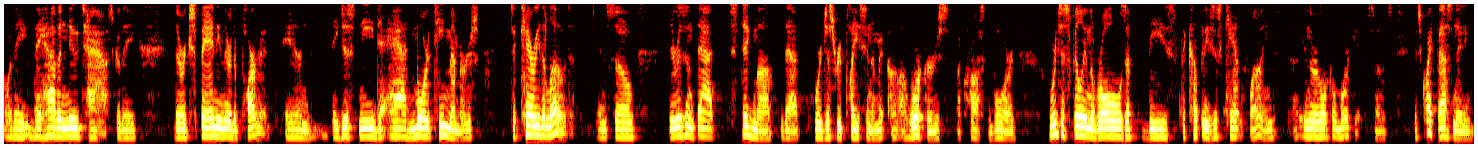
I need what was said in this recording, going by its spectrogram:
or they they have a new task or they they're expanding their department and they just need to add more team members to carry the load. And so there isn't that stigma that we're just replacing uh, workers across the board. We're just filling the roles that these the companies just can't find uh, in their local market. So it's it's quite fascinating.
